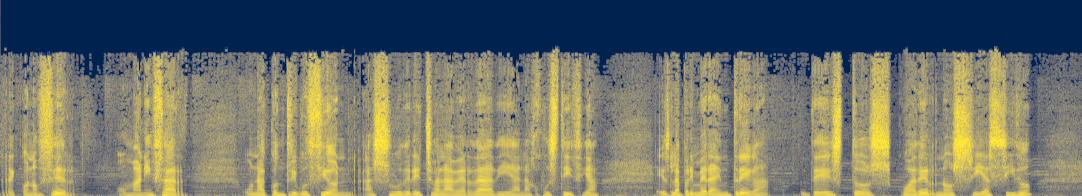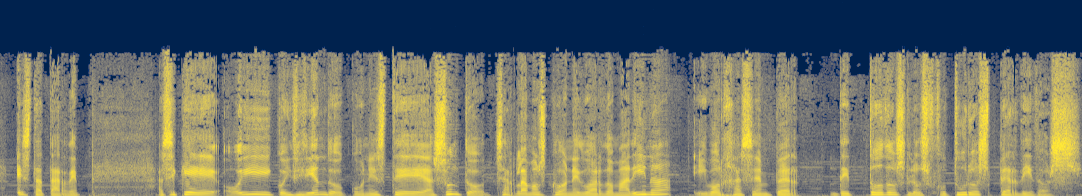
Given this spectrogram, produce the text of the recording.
reconocer, humanizar una contribución a su derecho a la verdad y a la justicia. Es la primera entrega de estos cuadernos y ha sido esta tarde. Así que hoy, coincidiendo con este asunto, charlamos con Eduardo Marina y Borja Semper de todos los futuros perdidos.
